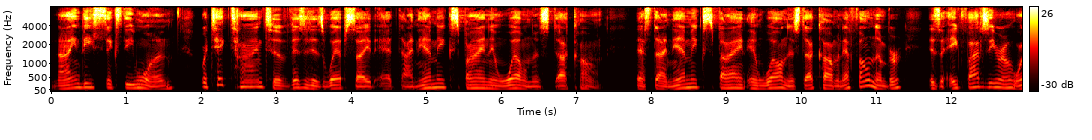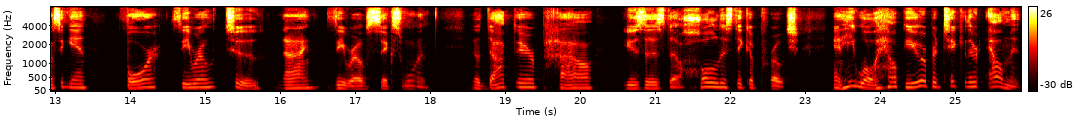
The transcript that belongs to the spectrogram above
9061 or take time to visit his website at dynamicspineandwellness.com. That's dynamicspineandwellness.com. And that phone number is 850, once again, 402 9061. You know, Dr. Powell uses the holistic approach and he will help your particular ailment.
